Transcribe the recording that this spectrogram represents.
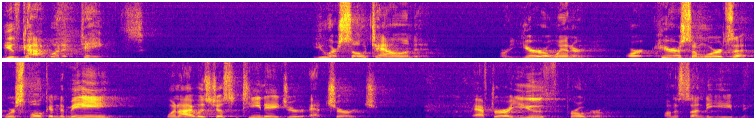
You've got what it takes. You are so talented, or you're a winner. Or here are some words that were spoken to me when I was just a teenager at church after a youth program on a Sunday evening.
